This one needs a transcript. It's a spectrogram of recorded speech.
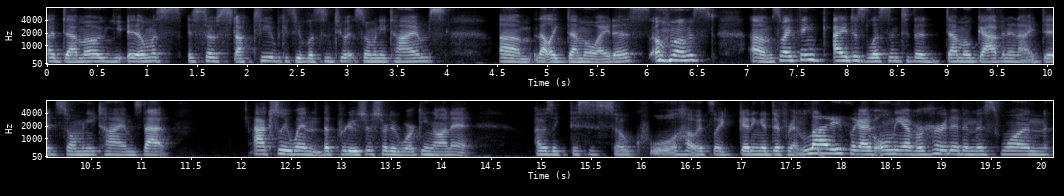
a demo, you, it almost is so stuck to you because you've listened to it so many times. Um, that like demoitis almost. Um, so I think I just listened to the demo Gavin and I did so many times that actually when the producer started working on it, I was like, this is so cool how it's like getting a different life. Like I've only ever heard it in this one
